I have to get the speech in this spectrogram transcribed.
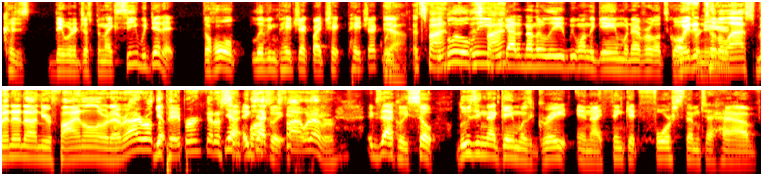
because they would have just been like, see, we did it. The whole living paycheck by che- paycheck. We, yeah, it's fine. We blew a lead. We got another lead. We won the game. Whatever. Let's go. Waited until the last minute on your final or whatever. I wrote yep. the paper. Got a yeah, exactly. Fine, whatever. exactly. So losing that game was great, and I think it forced them to have,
